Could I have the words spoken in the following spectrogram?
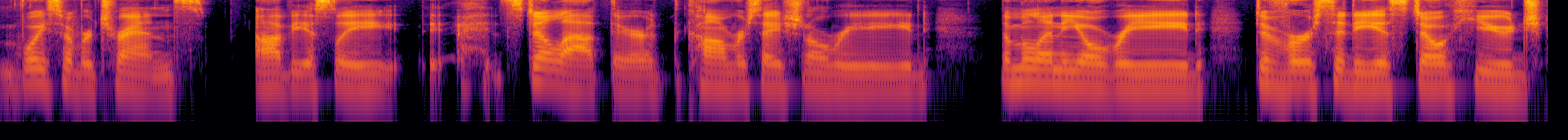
voiceover trends. Obviously, it's still out there. The conversational read, the millennial read, diversity is still huge.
